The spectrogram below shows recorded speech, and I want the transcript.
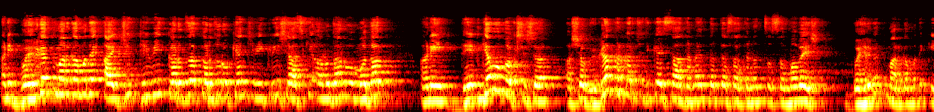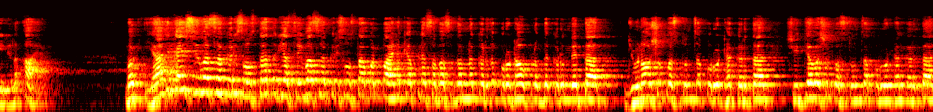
आणि बहिर्गत मार्गामध्ये ऐच्छिक ठेवी कर्ज कर्ज रोख्यांची विक्री शासकीय अनुदान व मदत आणि देणग्या व बक्षिस अशा वेगळ्या प्रकारची जी काही साधनं आहेत तर त्या साधनांचा समावेश बहिर्गत मार्गामध्ये केलेला आहे. मग या जे काही सेवा सहकारी संस्था तर या सेवा सहकारी संस्था आपण पाहिलं की आपल्या सभासदांना कर्ज पुरवठा उपलब्ध करून देतात जीवनावश्यक वस्तूंचा पुरवठा करतात शेतीवश्यक वस्तूंचा पुरवठा करतात.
